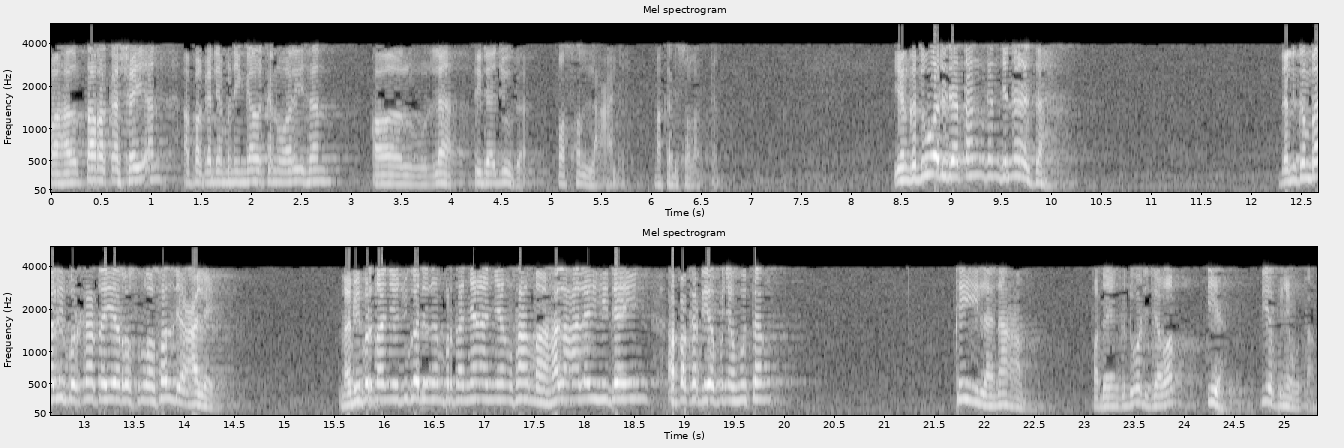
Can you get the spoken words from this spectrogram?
Fahal taraka syai'an? Apakah dia meninggalkan warisan? Qalu la. Tidak juga. Fasalla alaih maka disolatkan. Yang kedua didatangkan jenazah. Dan kembali berkata ya Rasulullah salli alaih. Nabi bertanya juga dengan pertanyaan yang sama. Hal alaihi dain? Apakah dia punya hutang? Qila na'am. Pada yang kedua dijawab, iya, dia punya hutang.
